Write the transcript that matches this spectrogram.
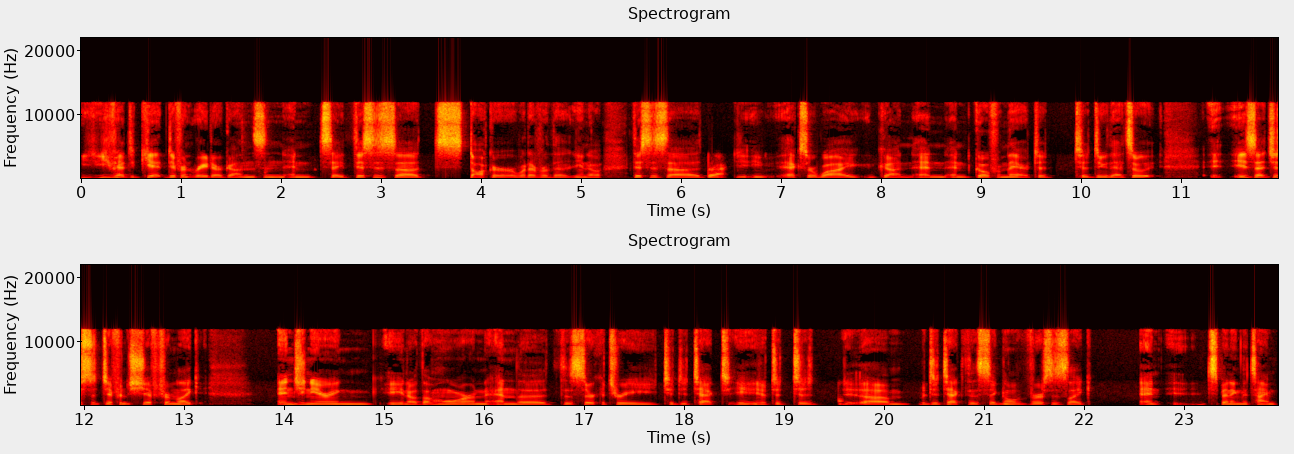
you've had to get different radar guns and, and say this is a stalker or whatever the you know this is a X or Y gun and and go from there to to do that. So is that just a different shift from like engineering, you know, the horn and the the circuitry to detect, you know, to to um, detect the signal versus like and spending the time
